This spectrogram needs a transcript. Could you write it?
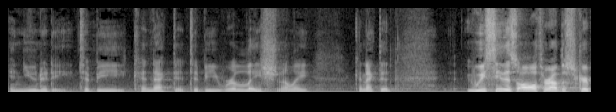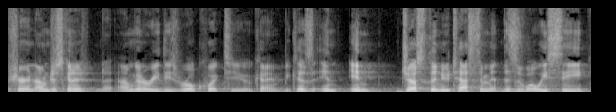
in unity, to be connected, to be relationally connected. We see this all throughout the scripture, and I'm just going to I'm going to read these real quick to you, okay? Because in in just the New Testament, this is what we see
